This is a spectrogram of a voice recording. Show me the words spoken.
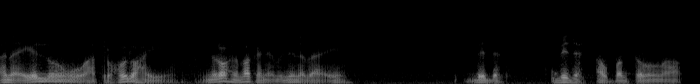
أنا قايل له وهتروحوا له هي نروح له بقى كان يعمل لنا بقى إيه؟ بدل. بدل. أو بنطلونات.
